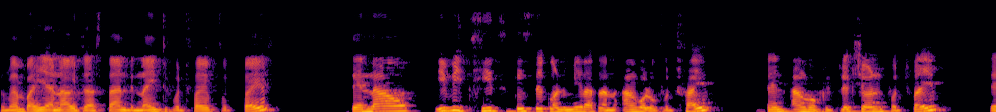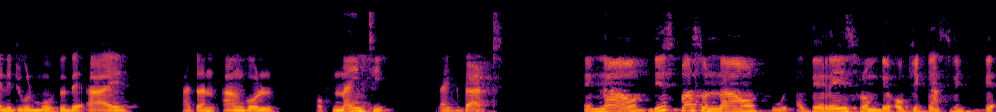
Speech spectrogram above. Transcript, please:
Remember here now it has turned 90 45 45 then now if it hits this second mirror at an angle of 45 then angle of reflection 45 then it will move to the eye at an angle of 90 like that. And now this person now the rays from the object has reached the,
